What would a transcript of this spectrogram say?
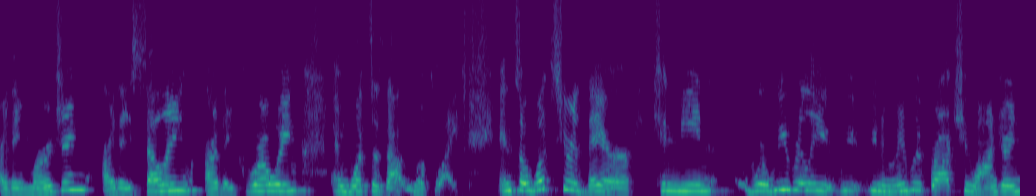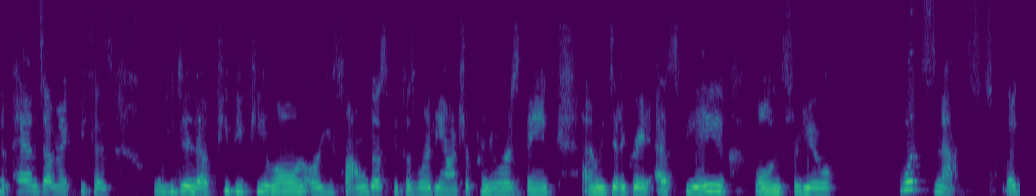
Are they merging? Are they selling? Are they growing? And what does that look like? And so what's your there can mean where we really we you know maybe we brought you on during the pandemic because we did a PPP loan or you found us because we're the entrepreneurs bank and we did a great SBA loan for you what's next? Like,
